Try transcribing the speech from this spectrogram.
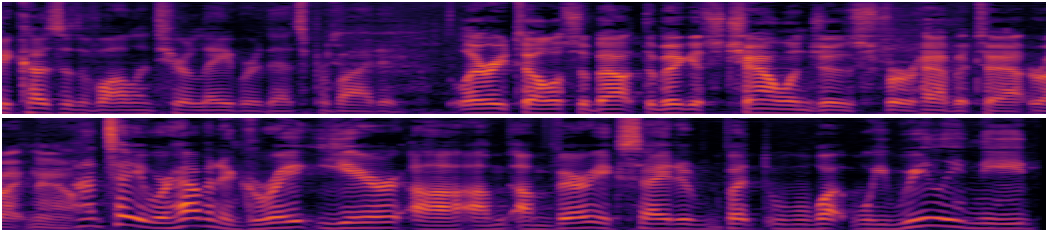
because of the volunteer labor that's provided. Larry, tell us about the biggest challenges for Habitat right now. I'll tell you, we're having a great year. Uh, I'm, I'm, very excited, but what we really need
